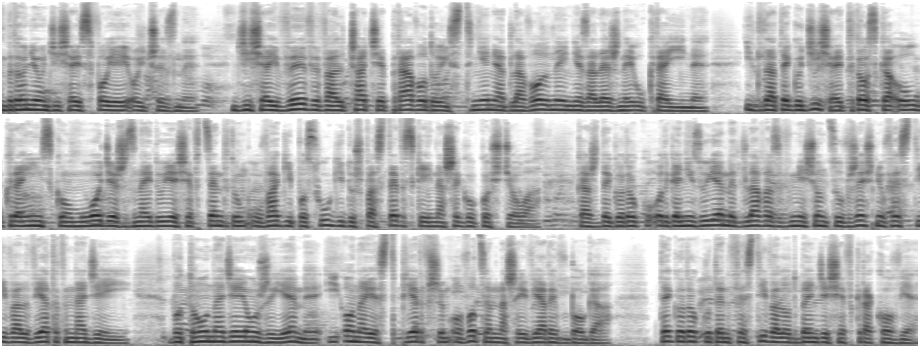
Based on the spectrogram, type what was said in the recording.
bronią dzisiaj swojej ojczyzny. Dzisiaj wy wywalczacie prawo do istnienia dla wolnej, niezależnej Ukrainy. I dlatego dzisiaj troska o ukraińską młodzież znajduje się w centrum uwagi posługi duszpasterskiej naszego Kościoła. Każdego roku organizujemy dla Was w miesiącu wrześniu festiwal Wiatr Nadziei, bo tą nadzieją żyjemy i ona jest pierwszym owocem naszej wiary w Boga. Tego roku ten festiwal odbędzie się w Krakowie.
